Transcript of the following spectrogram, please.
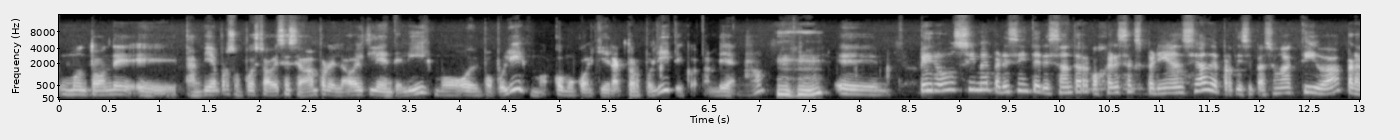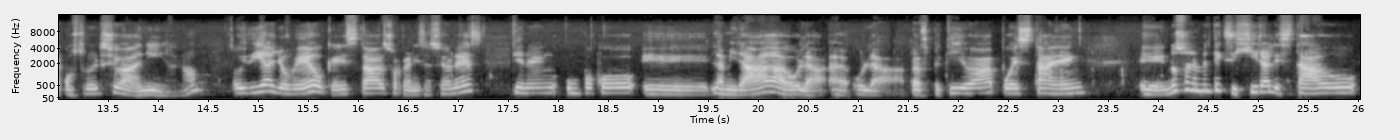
un montón de, eh, también por supuesto a veces se van por el lado del clientelismo o del populismo, como cualquier actor político también, ¿no? Eh, pero sí me parece interesante recoger esa experiencia de participación activa para construir ciudadanía, ¿no? Hoy día yo veo que estas organizaciones tienen un poco eh, la mirada o la, eh, o la, perspectiva puesta en eh, no solamente exigir al Estado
